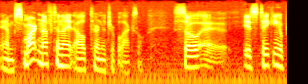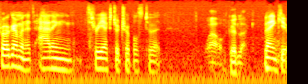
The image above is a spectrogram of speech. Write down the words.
am smart enough tonight, I'll turn a triple axle. So uh, it's taking a program and it's adding three extra triples to it. Wow, good luck. Thank you.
